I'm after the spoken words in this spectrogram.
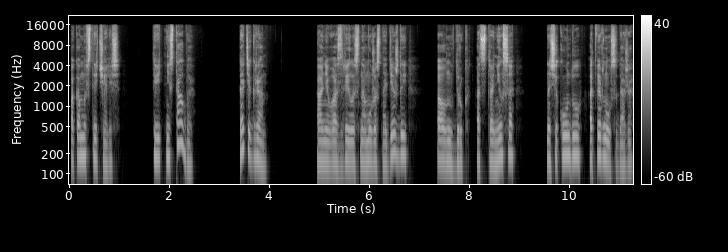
пока мы встречались. Ты ведь не стал бы? Да, Тигран?» Аня воззрелась на мужа с надеждой, а он вдруг отстранился, на секунду отвернулся даже.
